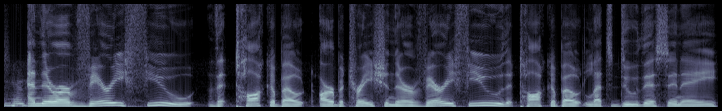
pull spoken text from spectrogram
Mm-hmm. And there are very few that talk about arbitration. There are very few that talk about let's do this in a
